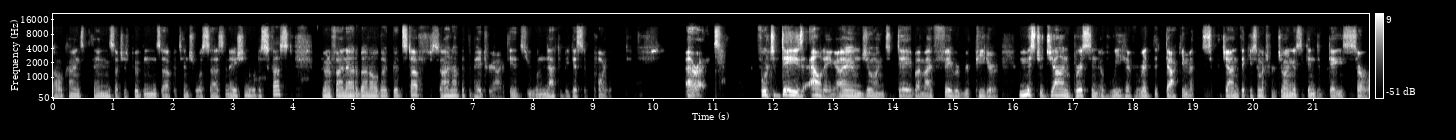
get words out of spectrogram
All kinds of things, such as Putin's uh, potential assassination, were discussed. If you want to find out about all that good stuff, sign up at the Patreon, kids. You will not be disappointed. All right. For today's outing, I am joined today by my favorite repeater, Mr. John Brisson of We Have Read the Documents. John, thank you so much for joining us again today, sir.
